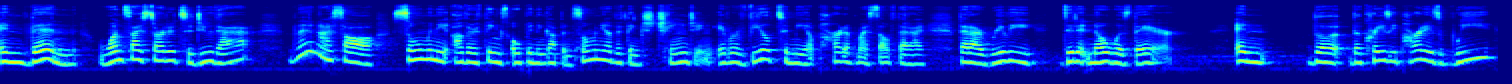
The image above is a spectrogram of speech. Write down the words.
And then once I started to do that, then I saw so many other things opening up and so many other things changing. It revealed to me a part of myself that I that I really didn't know was there. And the the crazy part is we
